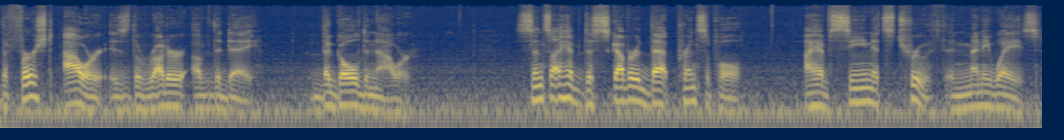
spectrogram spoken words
The first hour is the rudder of the day, the golden hour. Since I have discovered that principle, I have seen its truth in many ways.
